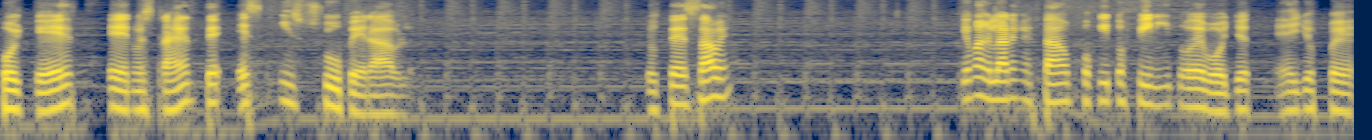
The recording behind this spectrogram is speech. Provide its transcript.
porque eh, nuestra gente es insuperable. Ustedes saben que McLaren está un poquito finito de budget. Ellos pues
